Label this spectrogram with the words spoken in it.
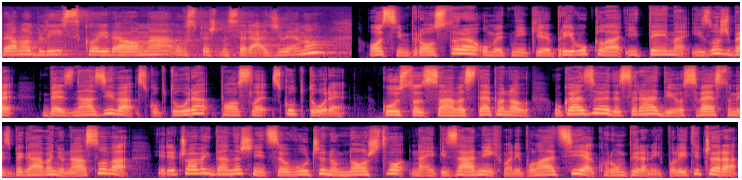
veoma blisko i veoma uspešno sarađujemo. Osim prostora, umetnik je privukla i tema izložbe bez naziva Skulptura posle skulpture – Kustos Sava Stepanov ukazao je da se radi o svesnom izbegavanju naslova, jer je čovek današnjice uvučeno mnoštvo najbizarnijih manipulacija korumpiranih političara,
